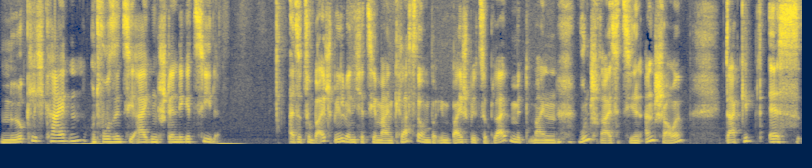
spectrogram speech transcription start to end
Möglichkeiten und wo sind sie eigenständige Ziele. Also zum Beispiel, wenn ich jetzt hier meinen Cluster, um im Beispiel zu bleiben, mit meinen Wunschreisezielen anschaue, da gibt es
